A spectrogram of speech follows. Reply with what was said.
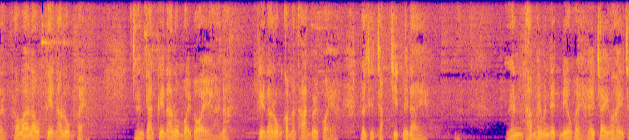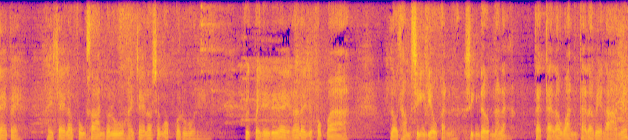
นะเพราะว่าเราเปลี่ยนอารมณ์ไปงั้นการเปลี่ยนอารมณ์บ่อยๆนะเปลี่ยนอารมณ์กรรมฐานบ่อยๆ เราจะจับจิตไม่ได้งั้นทำให้มันเด็ดเดี่ยวไป หายใจก็หายใจไป หายใจแล้วฟุ้งซ่านก็รู้ หายใจแล้วสงบก็รู้อะไรฝึกไปเรื่อยๆ แล้วเราจะพบว่า เราทำสิ่งเดียวกัน สิ่งเดิมนั่นแหละ แต่แต่ละวันแต่ละเวลาเนี้ย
